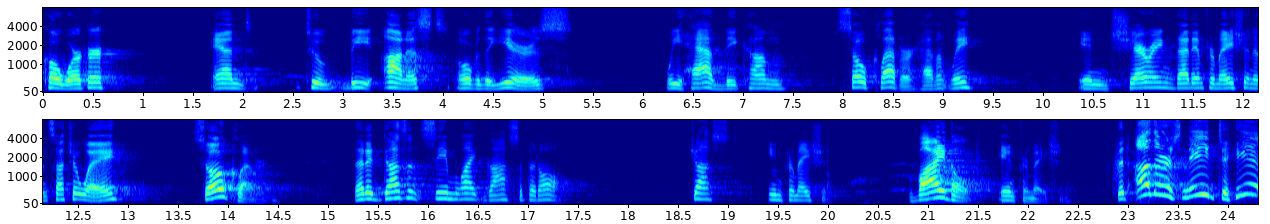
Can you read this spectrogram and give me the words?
coworker and to be honest over the years we have become so clever haven't we in sharing that information in such a way so clever that it doesn't seem like gossip at all. Just information. Vital information that others need to hear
